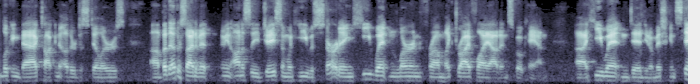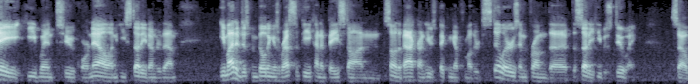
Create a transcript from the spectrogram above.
looking back, talking to other distillers. Uh, but the other side of it, I mean, honestly, Jason, when he was starting, he went and learned from like Dry Fly out in Spokane. Uh, he went and did, you know, Michigan State. He went to Cornell and he studied under them. He might have just been building his recipe kind of based on some of the background he was picking up from other distillers and from the the study he was doing. So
